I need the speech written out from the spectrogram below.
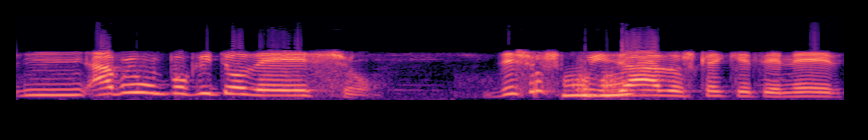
mm, hablo un poquito de eso, de esos cuidados que hay que tener,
